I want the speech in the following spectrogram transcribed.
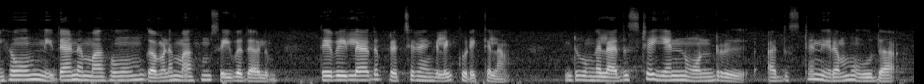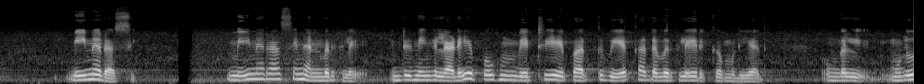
மிகவும் நிதானமாகவும் கவனமாகவும் செய்வதாலும் தேவையில்லாத பிரச்சனைகளை குறைக்கலாம். இன்று உங்கள் அதிர்ஷ்ட எண் ஒன்று. அதிர்ஷ்ட நிறம் ஊதா. மீனராசி. மீனராசி நண்பர்களே இன்று நீங்கள் அடைய போகும் வெற்றியை பார்த்து வியக்காதவர்களே இருக்க முடியாது. உங்கள் முழு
